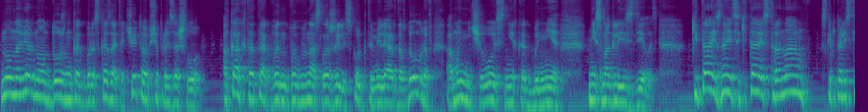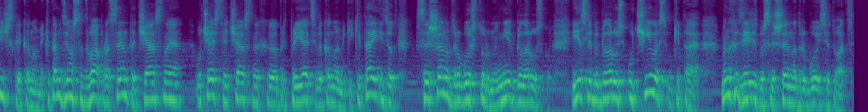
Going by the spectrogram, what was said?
ну, наверное, он должен как бы рассказать, а что это вообще произошло? А как это так, вы, вы в нас вложили сколько-то миллиардов долларов, а мы ничего с них как бы не, не смогли сделать. Китай, знаете, Китай страна с капиталистической экономикой. Там 92% частное, участие частных э, предприятий в экономике. Китай идет совершенно в другую сторону, не в белорусскую. И если бы Беларусь училась у Китая, мы находились бы в совершенно другой ситуации.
